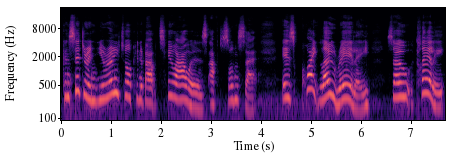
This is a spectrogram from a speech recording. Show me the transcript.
considering you're only talking about two hours after sunset, is quite low, really. So clearly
